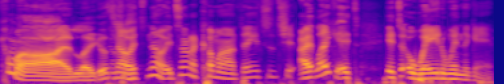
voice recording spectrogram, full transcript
come on. Like No, just- it's no, it's not a come on thing. It's, it's I like it. It's it's a way to win the game.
